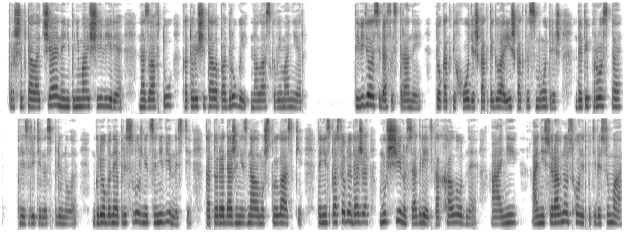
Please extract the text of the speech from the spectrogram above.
– прошептала отчаянная непонимающая Лирия, назвав ту, которую считала подругой на ласковый манер. «Ты видела себя со стороны? То, как ты ходишь, как ты говоришь, как ты смотришь. Да ты просто...» презрительно сплюнула. грёбаная прислужница невинности, которая даже не знала мужской ласки. Ты не способна даже мужчину согреть, как холодная. А они... Они все равно сходят по тебе с ума,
